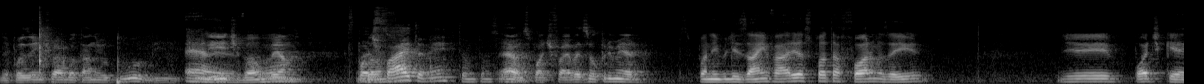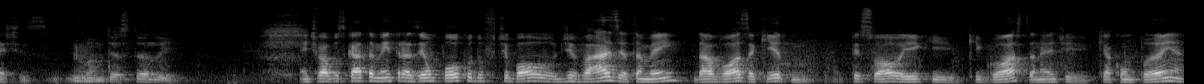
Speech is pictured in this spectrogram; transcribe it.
Depois a gente vai botar no YouTube, é, Twitch, vamos vendo. Spotify vamos... também. Então, então, é, o Spotify vai ser o primeiro. Disponibilizar em várias plataformas aí, de podcasts. E vamos testando aí. A gente vai buscar também trazer um pouco do futebol de várzea também, da voz aqui, o pessoal aí que, que gosta, né, de, que acompanha.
